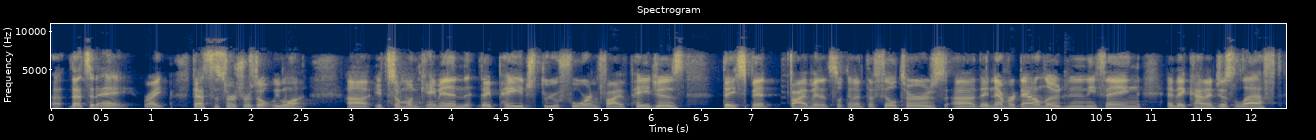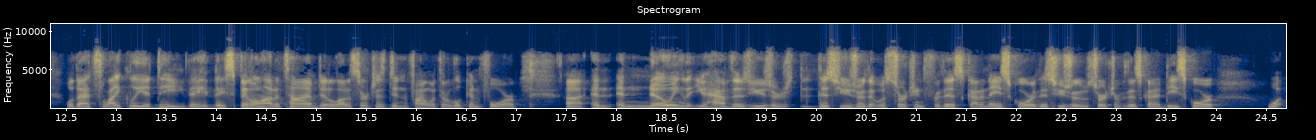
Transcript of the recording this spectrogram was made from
Uh, that's an A, right? That's the search result we want. Uh, if someone came in, they paged through four and five pages, they spent five minutes looking at the filters. Uh, they never downloaded anything, and they kind of just left. Well, that's likely a D. They they spent a lot of time, did a lot of searches, didn't find what they're looking for, uh, and and knowing that you have those users, this user that was searching for this got an A score, this user that was searching for this got a D score what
